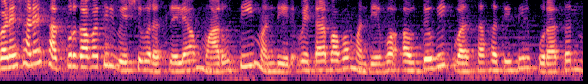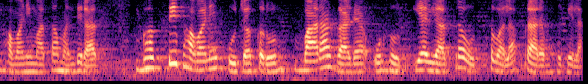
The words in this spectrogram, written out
गणेशाने सातपूर गावातील वेशीवर असलेल्या मारुती मंदिर वेताळबाबा मंदिर व औद्योगिक वसाहतीतील पुरातन भवानी माता मंदिरात भक्तिभावाने पूजा करून बारा गाड्या ओढून या यात्रा उत्सवाला प्रारंभ केला.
